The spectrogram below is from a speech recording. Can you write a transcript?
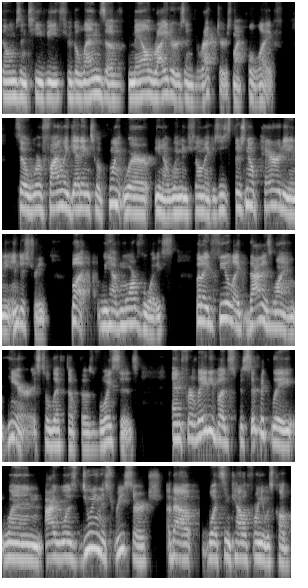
films and TV through the lens of male writers and directors my whole life. So we're finally getting to a point where, you know, women filmmakers, there's, no parity in the industry, but we have more voice. But I feel like that is why I'm here is to lift up those voices. And for Ladybud specifically, when I was doing this research about what's in California was called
